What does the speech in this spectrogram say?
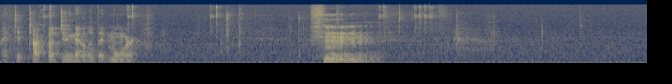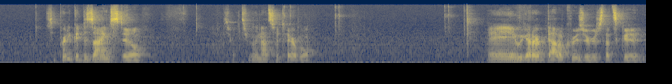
I did talk about doing that a little bit more. Hmm. It's a pretty good design still. It's really not so terrible. Hey, we got our battle cruisers. That's good.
